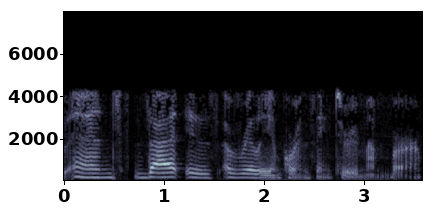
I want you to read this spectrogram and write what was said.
And that is a really important thing to remember.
